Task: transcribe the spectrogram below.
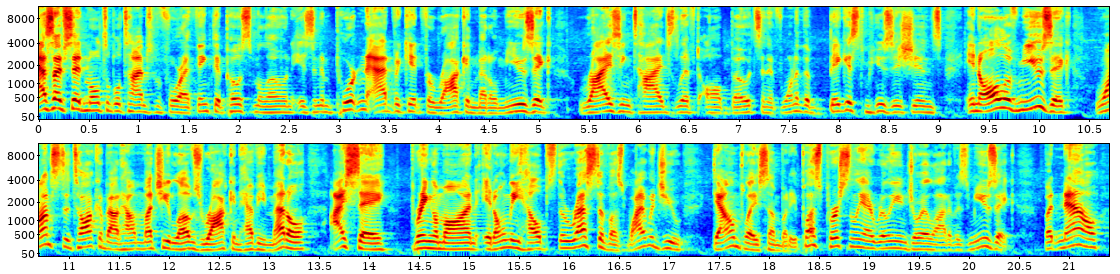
As I've said multiple times before, I think that Post Malone is an important advocate for rock and metal music. Rising tides lift all boats. And if one of the biggest musicians in all of music wants to talk about how much he loves rock and heavy metal, I say, bring him on. It only helps the rest of us. Why would you downplay somebody? Plus, personally, I really enjoy a lot of his music. But now,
